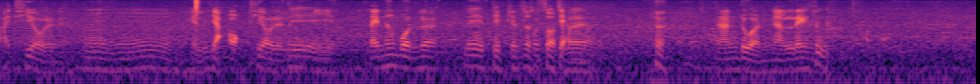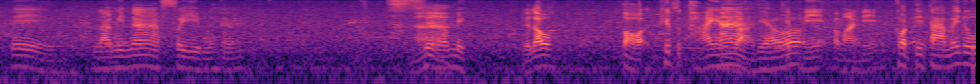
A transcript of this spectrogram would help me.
สายเที่ยวเลยเนี่ยอืมเห็นแล้วอยากออกเที่ยวเลยนะนี่ มีเต็นท์ข้างบนด้วย นี่ติดกันสโคดตรๆแจ่มเลย อะ งานด่วนงานเร่ง นี่ลามิน่าฟิล์มนะครับอ่า เซรามิก เดี๋ยวเราต่อคลิปสุดท้ายกันดีกว่าอ่าเดี๋ยว คลิปนี้ประมาณนี้ กดติดตามไว้ดู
